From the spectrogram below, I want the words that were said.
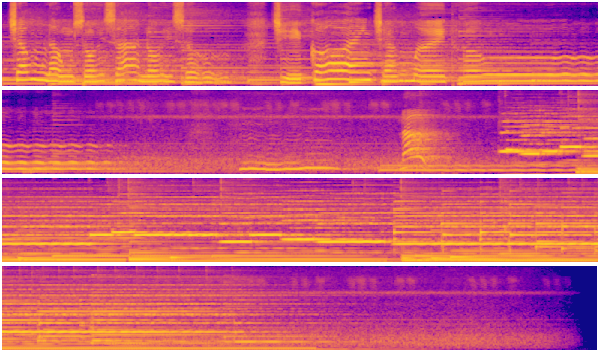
Trong lòng rồi xa nỗi sầu, chỉ có anh chẳng mời thấu. Hmm. Nơi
